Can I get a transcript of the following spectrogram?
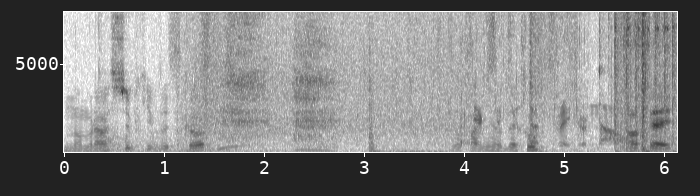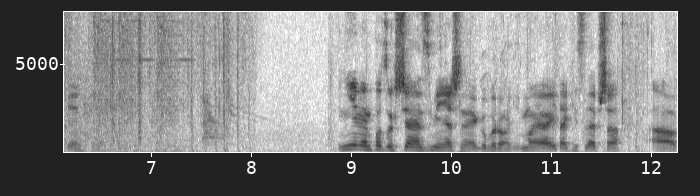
Dobra, szybki wyskok. Złapanie oddechu. Okej, pięknie. Nie wiem po co chciałem zmieniać na jego broń. Moja i tak jest lepsza, a...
